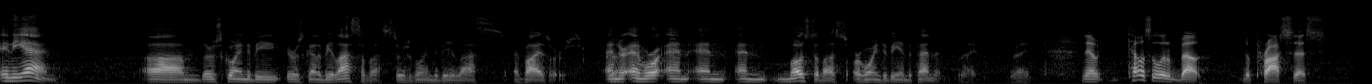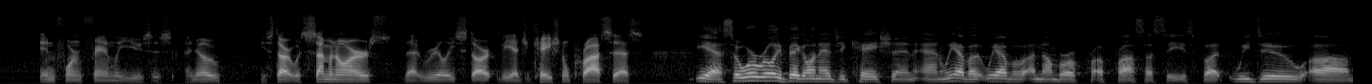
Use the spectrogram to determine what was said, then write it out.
in the end um, there's going to be there's going to be less of us. There's going to be less advisors, and there, and we're and and and most of us are going to be independent. Right, right. Now, tell us a little about the process Informed Family uses. I know you start with seminars that really start the educational process. Yeah, so we're really big on education, and we have a we have a, a number of, of processes, but we do um,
